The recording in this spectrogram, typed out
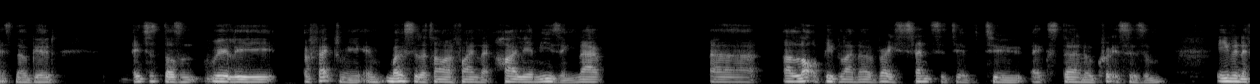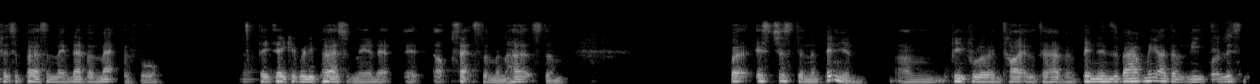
it's no good. It just doesn't really affect me, and most of the time I find that highly amusing. Now, uh, a lot of people I know are very sensitive to external criticism, even if it's a person they've never met before. Yeah. They take it really personally, and it, it upsets them and hurts them but it's just an opinion. Um, people are entitled to have opinions about me. I don't need to listen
